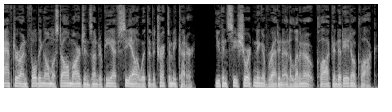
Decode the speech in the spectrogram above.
After unfolding almost all margins under PFCL with the vitrectomy cutter, you can see shortening of retina at 11 o'clock and at 8 o'clock.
